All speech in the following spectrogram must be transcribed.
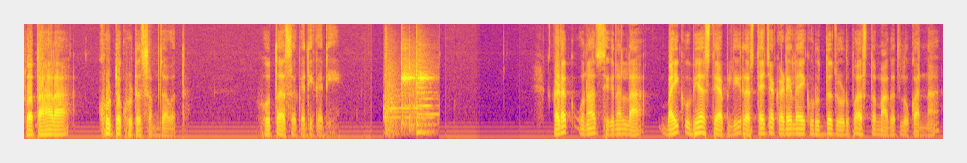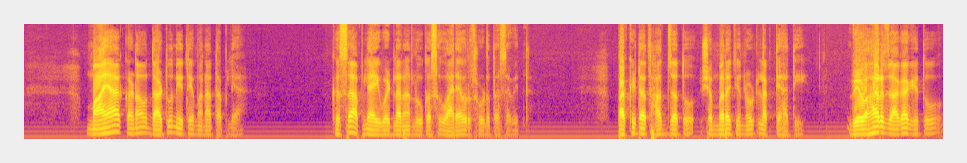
स्वतःला खोटं खोटं समजावत. होतं असं कधी कधी कडक उन्हात सिग्नलला बाईक उभी असते आपली रस्त्याच्या कडेला एक वृद्ध जोडपं असतं मागत लोकांना. माया कणव दाटून येते मनात आपल्या. कसं आपल्या आईवडिलांना लोक असं वाऱ्यावर सोडत असावेत? पाकिटात हात जातो शंभराची नोट लागते हाती. व्यवहार जागा घेतो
